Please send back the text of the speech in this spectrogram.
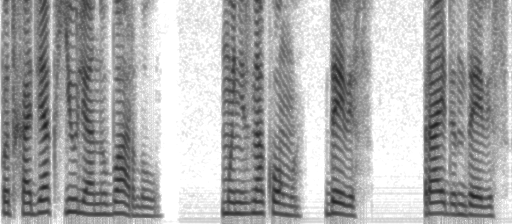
подходя к Юлиану Барлоу. «Мы не знакомы. Дэвис. Райден Дэвис».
